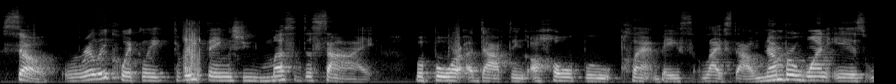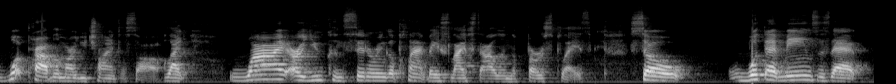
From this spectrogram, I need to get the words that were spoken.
So, really quickly, three things you must decide before adopting a whole food plant based lifestyle. Number one is what problem are you trying to solve? Like, why are you considering a plant based lifestyle in the first place? So, what that means is that,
